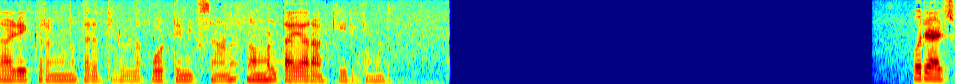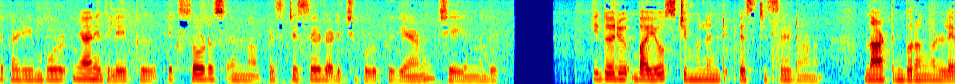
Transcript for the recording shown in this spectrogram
താഴേക്കിറങ്ങുന്ന തരത്തിലുള്ള പോട്ടി മിക്സാണ് നമ്മൾ തയ്യാറാക്കിയിരിക്കുന്നത്. ഒരാഴ്ച കഴിയുമ്പോൾ ഞാൻ ഇതിലേക്ക് എക്സോഡസ് എന്ന പെസ്റ്റിസൈഡ് അടിച്ചു കൊടുക്കുകയാണ് ചെയ്യുന്നത്. ഇതൊരു ബയോ സ്റ്റിമുലന്റ് പെസ്റ്റിസൈഡാണ് നാട്ടിൻപുറങ്ങളിലെ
